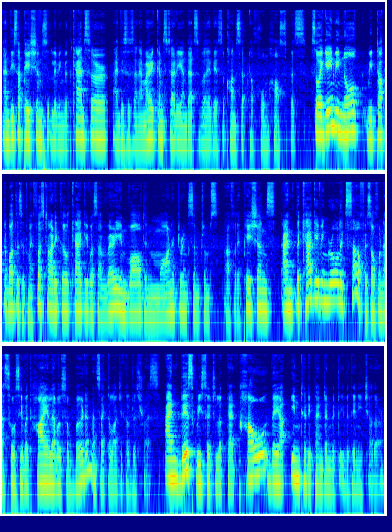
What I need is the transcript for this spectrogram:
And these are patients living with cancer. And this is an American study, and that's why there's a concept of home hospice. So, again, we know we talked about this with my first article caregivers are very involved in monitoring symptoms uh, for their patients. And the caregiving role itself is often associated with high levels of burden and psychological distress. And this research looked at how they are interdependent within each other.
